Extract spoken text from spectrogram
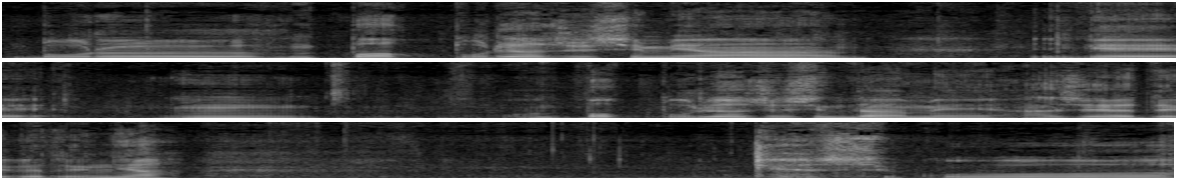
물을 흠뻑 뿌려주시면 이게 음, 흠뻑 뿌려주신 다음에 하셔야 되거든요. 계시고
